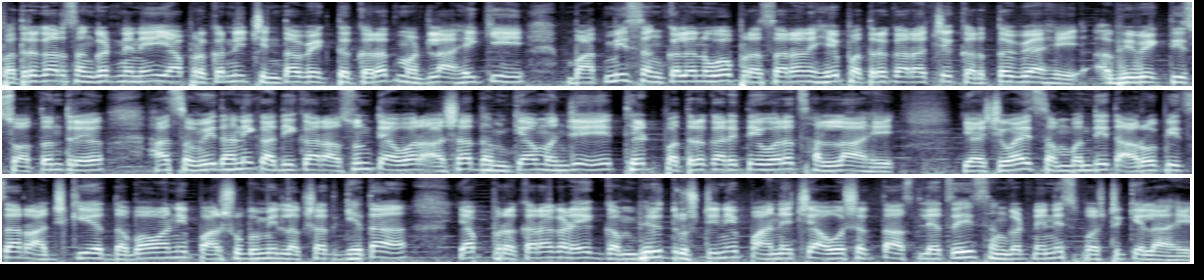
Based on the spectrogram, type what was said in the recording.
पत्रकार संघटनेने या प्रकरणी चिंता व्यक्त करत म्हटलं आहे की बातमी संकलन व प्रसारण हे पत्रकाराचे कर्तव्य आहे. अभिव्यक्ती स्वातंत्र्य हा संविधानिक अधिकार असून त्यावर अशा धमक्या म्हणजे थेट पत्रकारितेवरच हल्ला आहे. याशिवाय संबंधित आरोपीचा राजकीय दबाव आणि पार्श्वभूमी लक्षात घेता या प्रकाराकडे गंभीर दृष्टीने पाहण्याची आवश्यकता असल्याचंही संघटनेने स्पष्ट केलं आहे.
